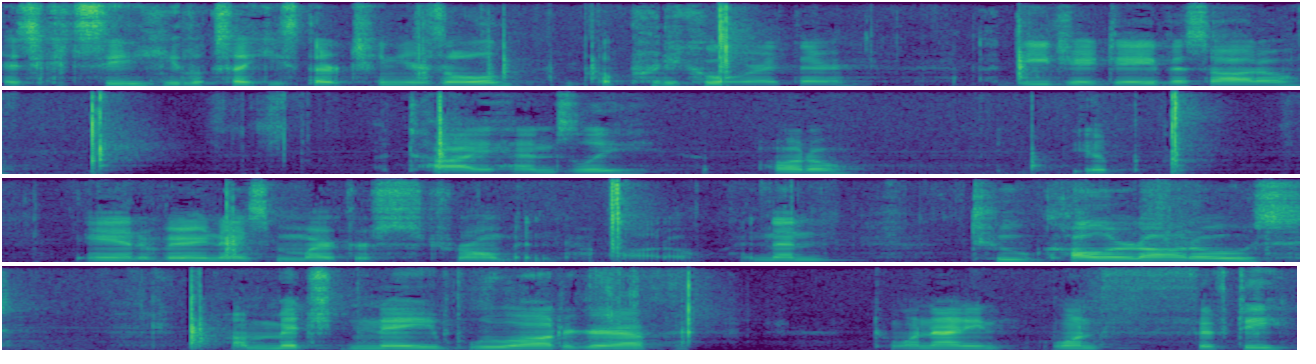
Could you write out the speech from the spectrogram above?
As you can see, he looks like he's 13 years old, but pretty cool right there. A DJ Davis auto. A Ty Hensley auto. Yep. And a very nice Marcus Stroman auto. And then two colored autos. A Mitch Nay blue autograph to 190, 150.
